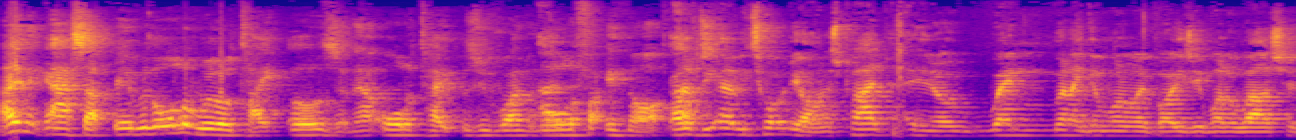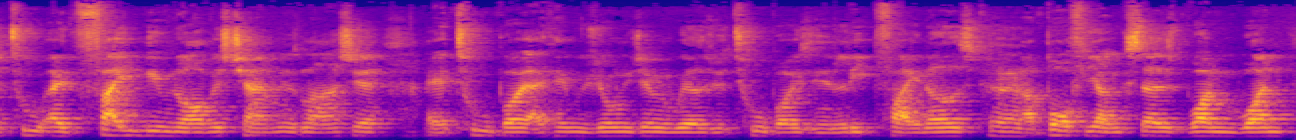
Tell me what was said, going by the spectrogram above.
I think that's up there with all the world titles and all the titles we've won and all the fucking I'll be, I'll be totally honest, Pat. You know, when when I did one of my boys, he won a Welsh. I had two, I had five new novice champions last year. I had two boys. I think it was the only gym in Wales with two boys in the elite finals. Yeah. Uh, both youngsters. One one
